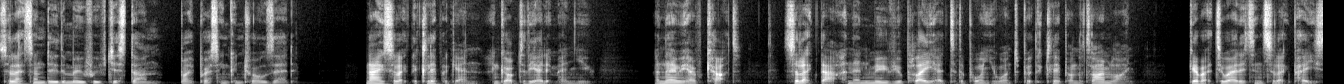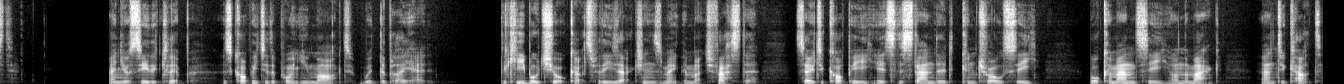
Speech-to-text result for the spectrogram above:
So let's undo the move we've just done by pressing Ctrl Z. Now select the clip again and go up to the edit menu. And there we have cut. Select that and then move your playhead to the point you want to put the clip on the timeline. Go back to edit and select paste. And you'll see the clip has copied to the point you marked with the playhead. The keyboard shortcuts for these actions make them much faster. So to copy, it's the standard Ctrl C or Command C on the Mac, and to cut,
